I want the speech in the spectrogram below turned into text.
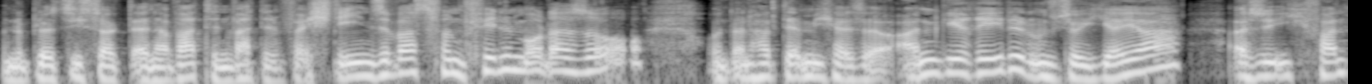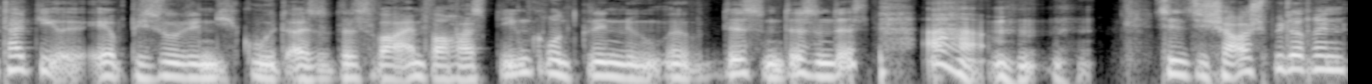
Und dann plötzlich sagt einer, warten, warten, verstehen Sie was von Film oder so? Und dann hat er mich also angeredet und so, ja, ja, also ich fand halt die Episode nicht gut. Also das war einfach aus dem Grund äh, das und das und das. Aha, mhm, mhm. sind Sie Schauspielerin?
